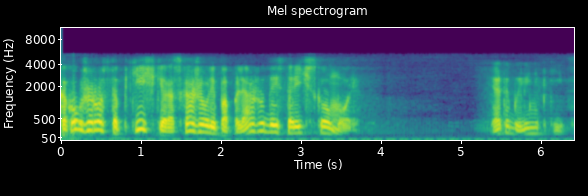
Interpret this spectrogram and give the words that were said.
Какого же роста птички расхаживали по пляжу до исторического моря? Это были не птицы.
